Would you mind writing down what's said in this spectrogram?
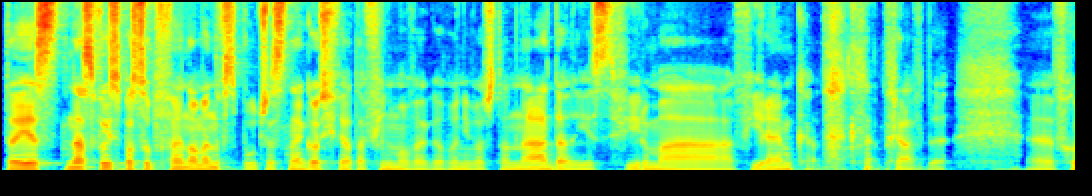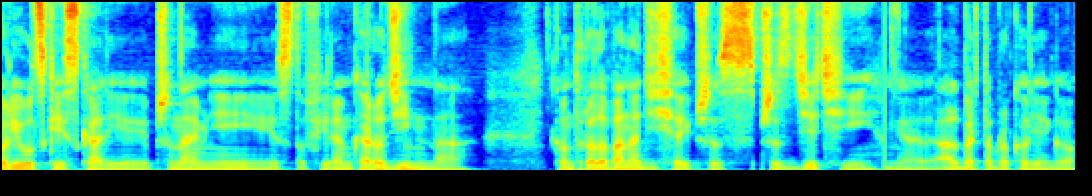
To jest na swój sposób fenomen współczesnego świata filmowego, ponieważ to nadal jest firma, firemka tak naprawdę. E, w hollywoodzkiej skali przynajmniej jest to firemka rodzinna, kontrolowana dzisiaj przez, przez dzieci e, Alberta Broccoliego,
